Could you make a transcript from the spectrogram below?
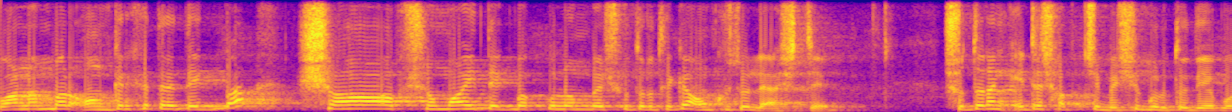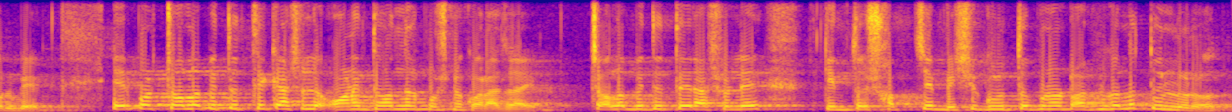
গ নাম্বার অঙ্কের ক্ষেত্রে দেখবা সব সময় দেখবা কুলম্বের সূত্র থেকে অঙ্ক চলে আসছে। সুতরাং এটা সবচেয়ে বেশি গুরুত্ব দিয়ে পড়বে। এরপর চলবিদ্যুৎ থেকে আসলে অনেক ধরনের প্রশ্ন করা যায়। চলবিদ্যুতের আসলে কিন্তু সবচেয়ে বেশি গুরুত্বপূর্ণ টপিক হলো তুল্যরোধ।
